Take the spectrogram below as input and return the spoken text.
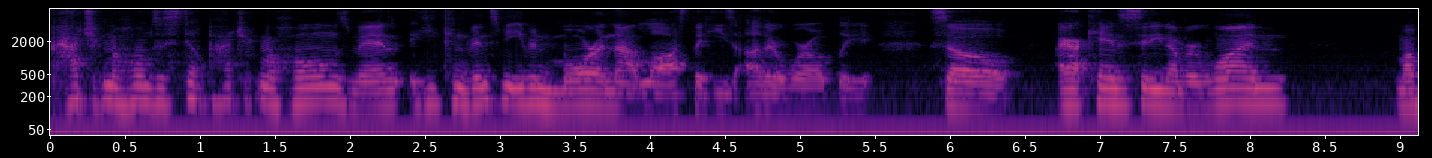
Patrick Mahomes is still Patrick Mahomes, man. He convinced me even more in that loss that he's otherworldly. So I got Kansas City number one. My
